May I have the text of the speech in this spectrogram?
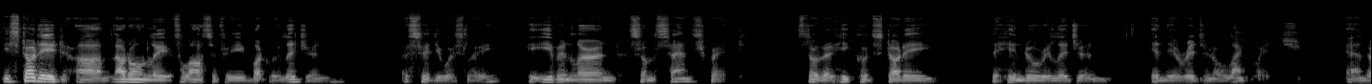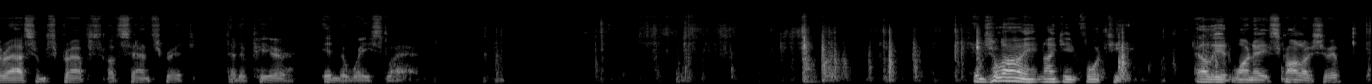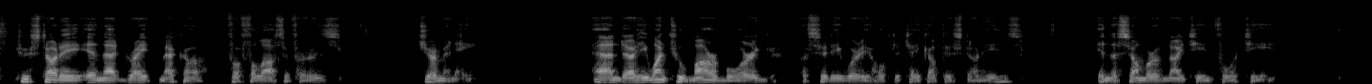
He studied um, not only philosophy but religion assiduously. He even learned some Sanskrit so that he could study the Hindu religion in the original language. And there are some scraps of Sanskrit that appear in the wasteland. In July 1914, Eliot won a scholarship to study in that great mecca for philosophers, Germany. And uh, he went to Marburg, a city where he hoped to take up his studies, in the summer of 1914.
